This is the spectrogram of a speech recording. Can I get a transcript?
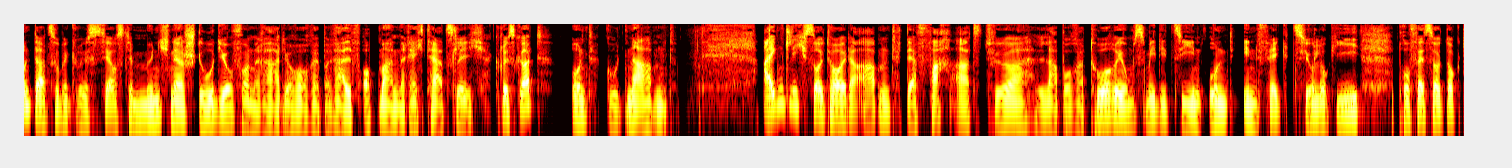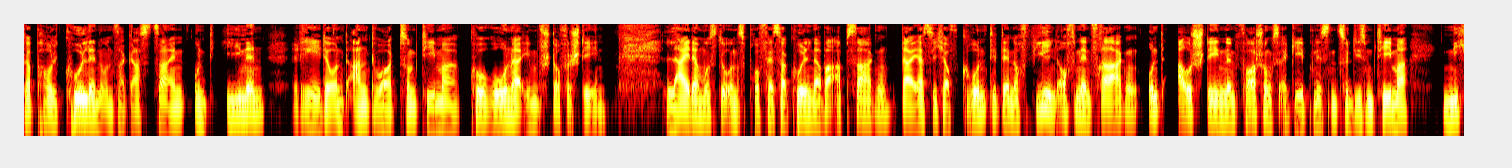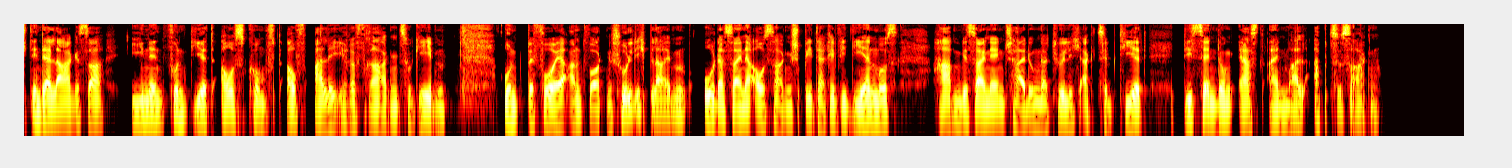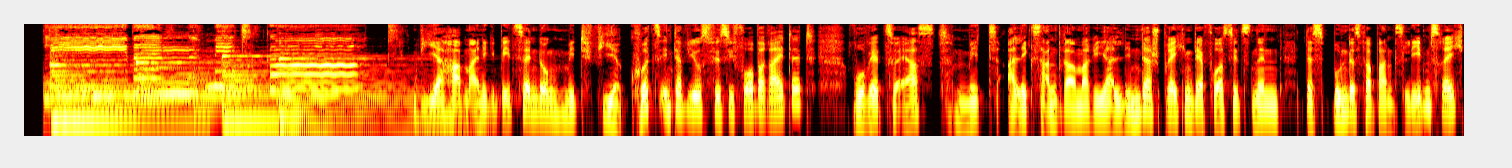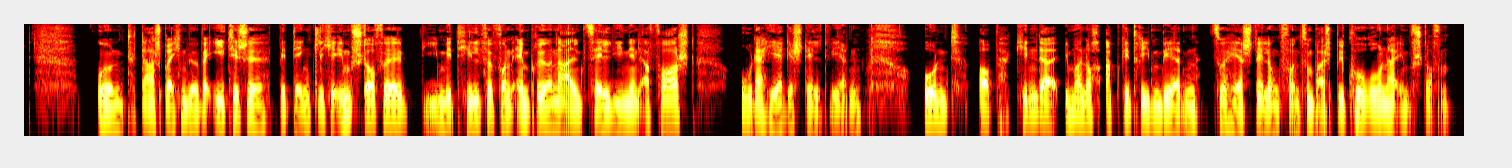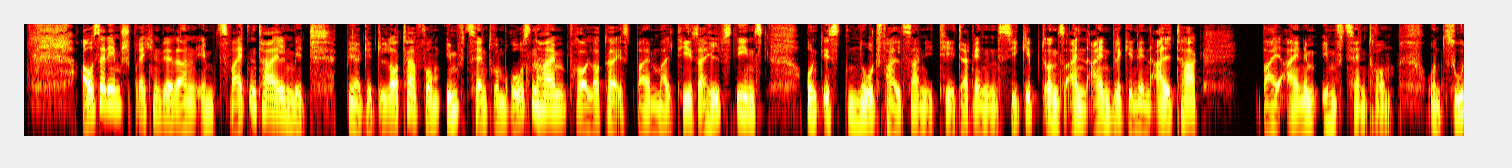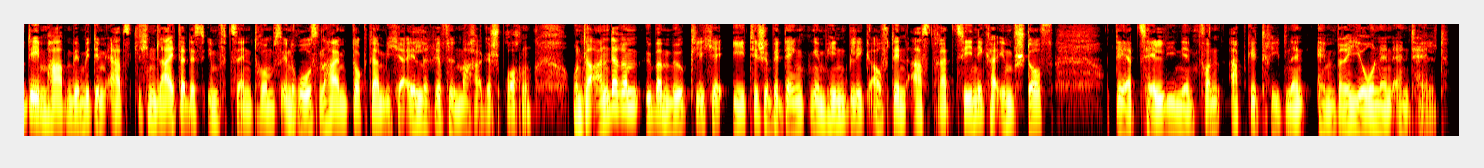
Und dazu begrüßt sie aus dem Münchner Studio von Radio Horeb Ralf Obmann recht herzlich. Grüß Gott und guten Abend. Eigentlich sollte heute Abend der Facharzt für Laboratoriumsmedizin und Infektiologie, Professor Dr. Paul Kullen, unser Gast sein und Ihnen Rede und Antwort zum Thema Corona-Impfstoffe stehen. Leider musste uns Professor Kullen aber absagen, da er sich aufgrund der noch vielen offenen Fragen und ausstehenden Forschungsergebnissen zu diesem Thema nicht in der Lage sah, Ihnen fundiert Auskunft auf alle Ihre Fragen zu geben. Und bevor er Antworten schuldig bleiben oder seine Aussagen später revidieren muss, haben wir seine Entscheidung natürlich akzeptiert, die Sendung erst einmal abzusagen. Leben mit Gott. Wir haben eine Gebetssendung mit vier Kurzinterviews für Sie vorbereitet, wo wir zuerst mit Alexandra Maria Linder sprechen, der Vorsitzenden des Bundesverbands Lebensrecht, und da sprechen wir über ethische, bedenkliche Impfstoffe, die mit Hilfe von embryonalen Zelllinien erforscht oder hergestellt werden. Und ob Kinder immer noch abgetrieben werden zur Herstellung von zum Beispiel Corona-Impfstoffen. Außerdem sprechen wir dann im zweiten Teil mit Birgit Lotter vom Impfzentrum Rosenheim. Frau Lotter ist beim Malteser Hilfsdienst und ist Notfallsanitäterin. Sie gibt uns einen Einblick in den Alltag bei einem Impfzentrum. Und zudem haben wir mit dem ärztlichen Leiter des Impfzentrums in Rosenheim, Dr. Michael Riffelmacher, gesprochen. Unter anderem über mögliche ethische Bedenken im Hinblick auf den AstraZeneca-Impfstoff, der Zelllinien von abgetriebenen Embryonen enthält.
